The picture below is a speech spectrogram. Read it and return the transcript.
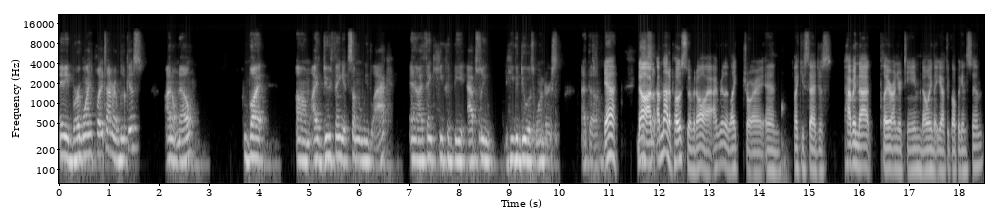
maybe Bergwijn's playtime or Lucas. I don't know. But um, I do think it's something we lack. And I think he could be absolutely, he could do us wonders at the yeah no i'm, I'm not opposed to him at all I, I really like troy and like you said just having that player on your team knowing that you have to go up against him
